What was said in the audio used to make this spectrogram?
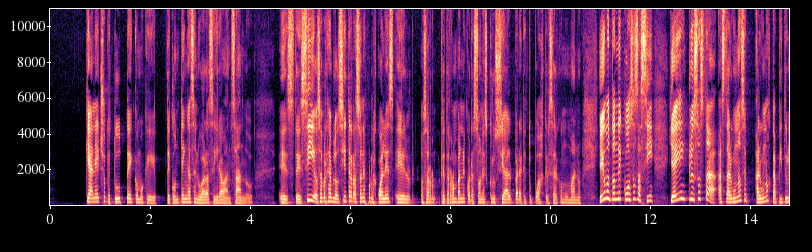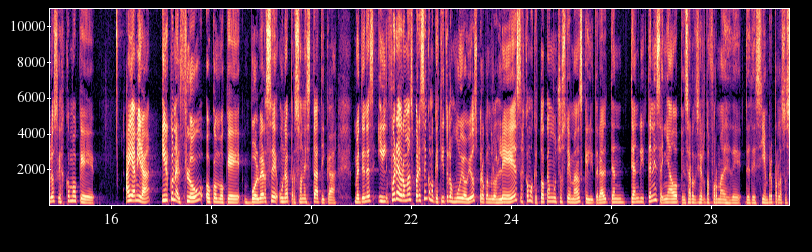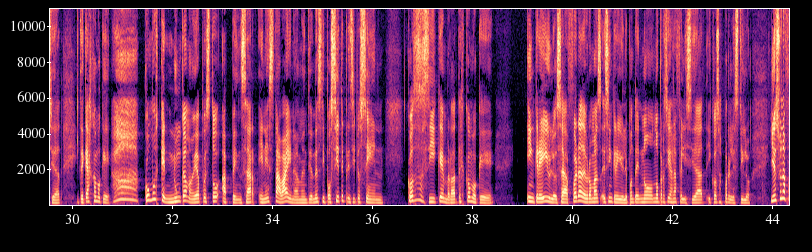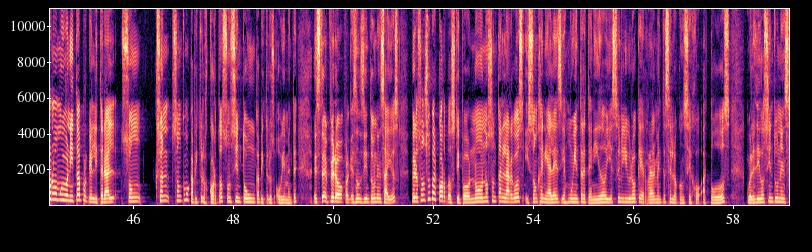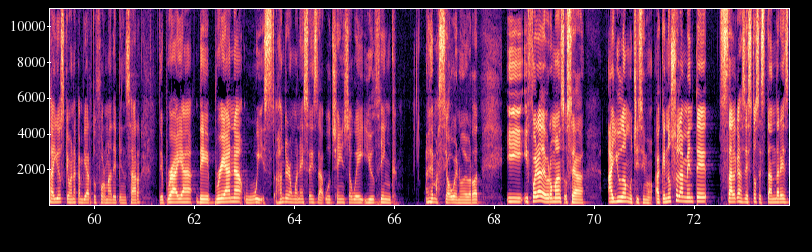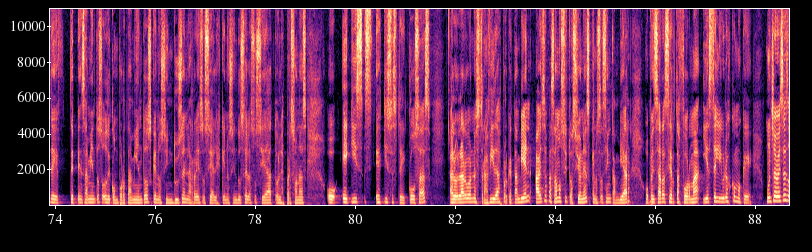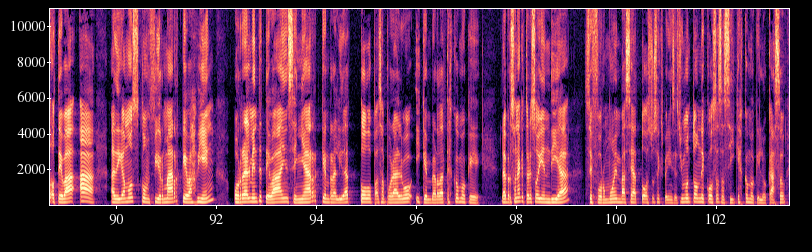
que han hecho que tú te, como que te contengas en lugar de seguir avanzando. Este, sí, o sea, por ejemplo, siete razones por las cuales el, o sea, que te rompan el corazón es crucial para que tú puedas crecer como humano. Y hay un montón de cosas así. Y hay incluso hasta, hasta algunos, algunos capítulos que es como que, ah, ya, mira, ir con el flow o como que volverse una persona estática, ¿me entiendes? Y fuera de bromas, parecen como que títulos muy obvios, pero cuando los lees es como que tocan muchos temas que literal te han, te han, enseñado a pensar de cierta forma desde, desde siempre por la sociedad y te quedas como que, ¡Ah! ¿cómo es que nunca me había puesto a pensar en esta vaina, ¿me entiendes? Tipo siete principios en cosas así que en verdad es como que increíble, o sea, fuera de bromas es increíble, ponte, no, no persigas la felicidad y cosas por el estilo. Y es una forma muy bonita porque literal son son, son como capítulos cortos, son 101 capítulos, obviamente, este, pero porque son 101 ensayos, pero son súper cortos, tipo, no, no son tan largos y son geniales y es muy entretenido y es un libro que realmente se lo aconsejo a todos. Como les digo, 101 ensayos que van a cambiar tu forma de pensar de, Brian, de Brianna Wiest, 101 essays that will change the way you think. Es demasiado bueno, de verdad. Y, fuera de bromas, o sea, ayuda muchísimo a que no solamente salgas de estos estándares de, pensamientos o de comportamientos que nos inducen las redes sociales, que nos induce la sociedad o las personas o X, X este, cosas a lo largo de nuestras vidas, porque también a veces pasamos situaciones que nos hacen cambiar o pensar de cierta forma y este libro es como que muchas veces o te va a digamos, confirmar que vas bien o realmente te va a enseñar que en realidad todo pasa por algo y que en verdad es como que la persona que tú eres hoy en día se formó en base a todas tus experiencias y un montón de cosas así que es como que lo caso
